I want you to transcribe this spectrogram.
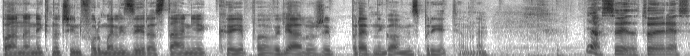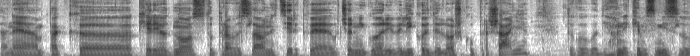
pa na nek način formalizira stanje, ki je pa veljalo že pred njegovim sprejetjem. Ne? Ja, seveda, to je res, ampak uh, ker je odnos do pravoslavne cerkve v Črni Gori veliko ideološko vprašanje, tako kot je v nekem smislu,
